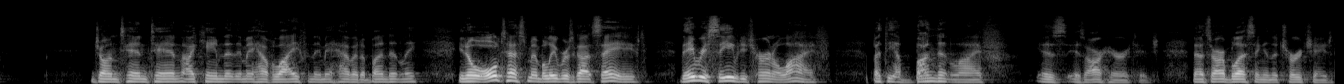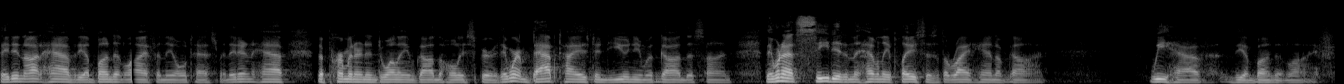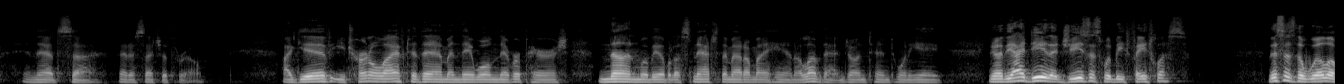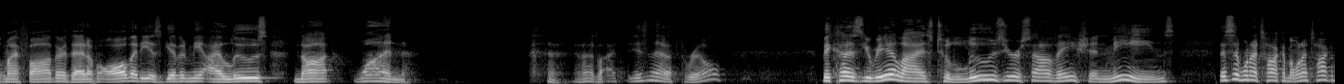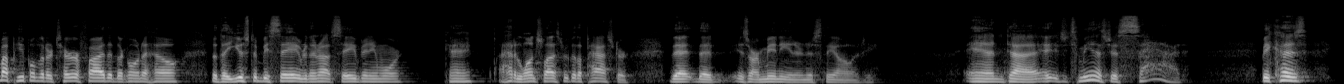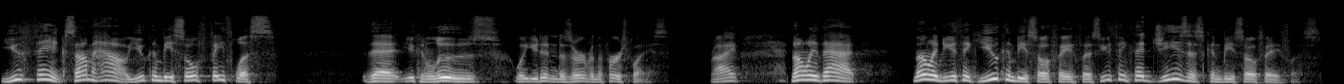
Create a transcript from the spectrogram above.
John 10 10, I came that they may have life and they may have it abundantly. You know, Old Testament believers got saved. They received eternal life, but the abundant life is, is our heritage. That's our blessing in the church age. They did not have the abundant life in the Old Testament. They didn't have the permanent indwelling of God the Holy Spirit. They weren't baptized into union with God the Son. They were not seated in the heavenly places at the right hand of God. We have the abundant life, and that's, uh, that is such a thrill. I give eternal life to them, and they will never perish. None will be able to snatch them out of my hand. I love that in John 10 28. You know, the idea that Jesus would be faithless, this is the will of my Father, that of all that He has given me, I lose not one. and isn't that a thrill? Because you realize to lose your salvation means this is when I talk about when I talk about people that are terrified that they're going to hell, that they used to be saved and they're not saved anymore. Okay, I had a lunch last week with a pastor that that is Arminian in his theology, and uh, it, to me that's just sad because you think somehow you can be so faithless that you can lose what you didn't deserve in the first place, right? Not only that, not only do you think you can be so faithless, you think that Jesus can be so faithless.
